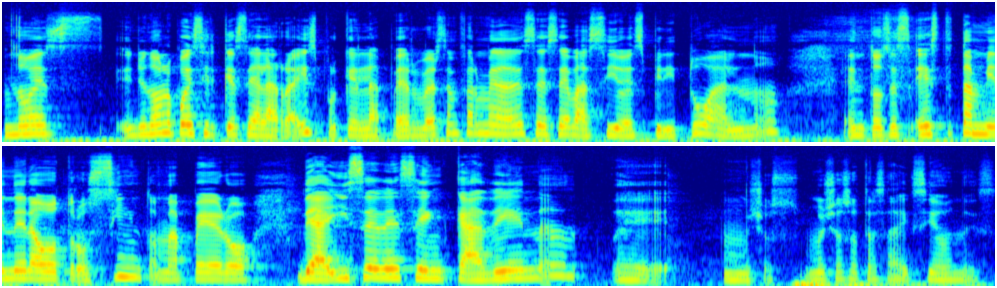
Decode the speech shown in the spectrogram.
no es yo no lo puedo decir que sea la raíz, porque la perversa enfermedad es ese vacío espiritual, ¿no? Entonces, este también era otro síntoma, pero de ahí se desencadenan eh, muchos, muchas otras adicciones.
